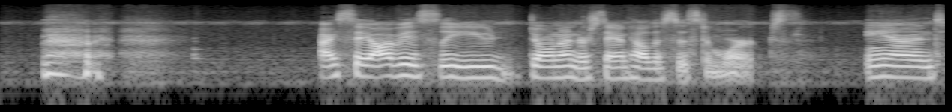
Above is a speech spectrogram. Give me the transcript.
I say obviously you don't understand how the system works. And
